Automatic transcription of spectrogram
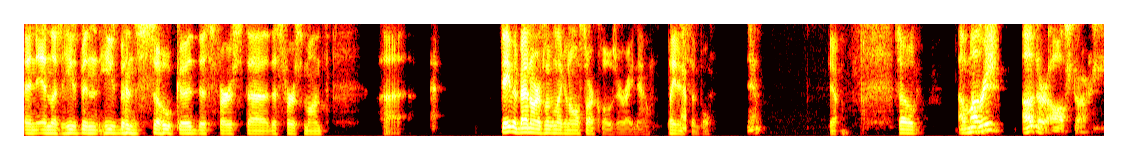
And and listen, he's been he's been so good this first uh this first month. Uh David Bednar is looking like an all-star closer right now, plain and simple. Yeah. Yep. So Amongst Great. other all stars,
